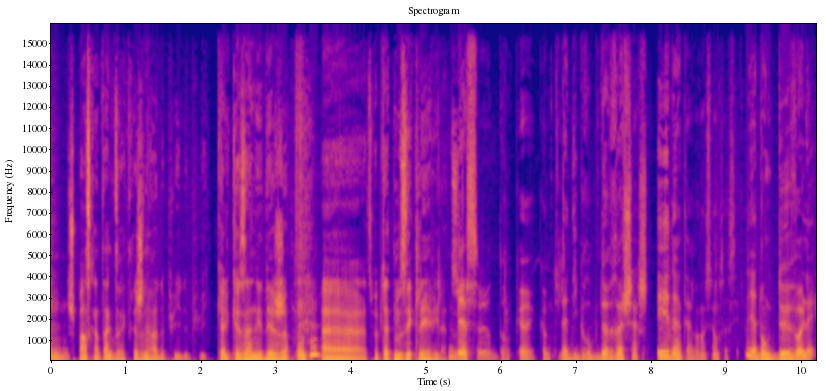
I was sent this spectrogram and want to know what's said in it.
Mhm. Je pense qu'en tant que directrice générale depuis, depuis quelques années déjà, mhm. euh, tu peux peut-être nous éclairer là-dessus. Bien sûr. Donc, euh, comme tu l'as dit, groupe de recherche et d'intervention sociale. Il y a donc deux volets.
